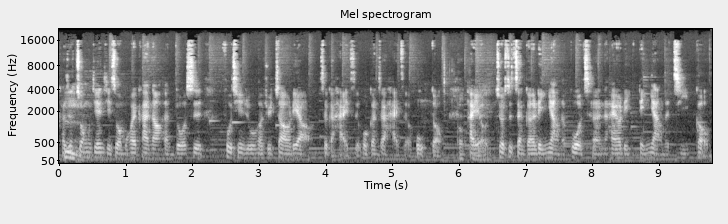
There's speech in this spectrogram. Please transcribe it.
可是中间其实我们会看到很多是父亲如何去照料这个孩子，或跟这个孩子的互动，还有就是整个领养的过程，还有领领养的机构。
